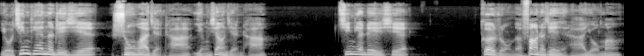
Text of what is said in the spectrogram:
有今天的这些生化检查、影像检查，今天这些。各种的放射线检查有吗？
